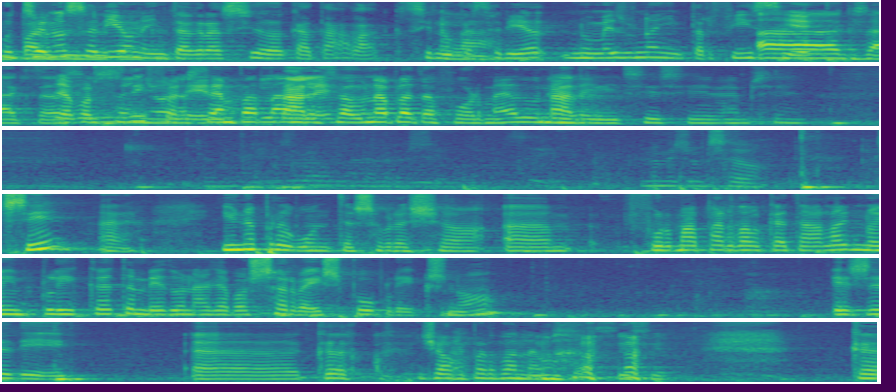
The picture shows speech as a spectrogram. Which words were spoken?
potser per no seria una integració de catàleg, sinó Clar. que seria només una interfície. Ah, exacte, Llavors sí senyora, estem parlant Vale. d'això, d'una plataforma, eh, d'un Vale. híbrid, sí, sí, aviam si... Només un segon. Sí? Ara. I una pregunta sobre això. Formar part del catàleg no implica també donar llavors serveis públics, no? És a dir, eh, que jo... Ai, perdona'm. Sí, sí. que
